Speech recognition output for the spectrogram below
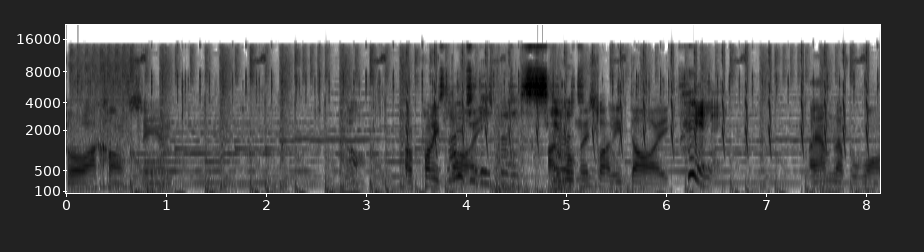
Oh, I can't see him. Oh. I'll probably loads of these bloody I will skeletons. most likely die. Really? I am level 1. Oh,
